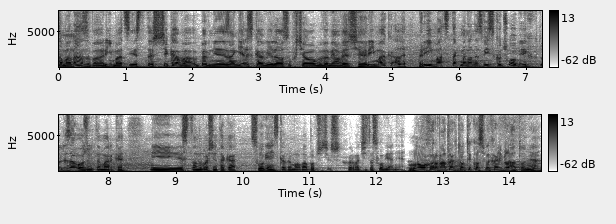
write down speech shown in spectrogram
Sama nazwa Rimac jest też ciekawa. Pewnie z angielska wiele osób chciałoby wymawiać Rimac, ale Rimac tak ma na nazwisko człowiek, który założył tę markę. I stąd właśnie taka słowiańska wymowa, bo przecież Chorwaci to Słowianie. No o Chorwatach to tylko słychać w lato, nie?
